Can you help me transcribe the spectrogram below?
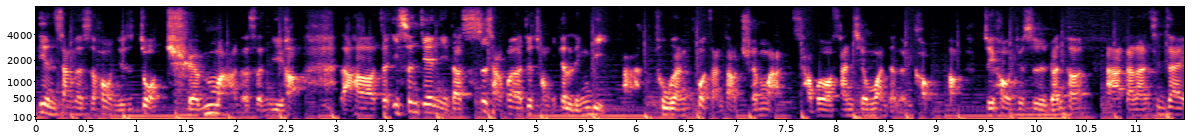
电商的时候，你就是做全马的生意哈。然后这一瞬间，你的市场份额就从一个邻里啊，突然扩展到全马，差不多三千万的人口啊。最后就是人和啊，当然现在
